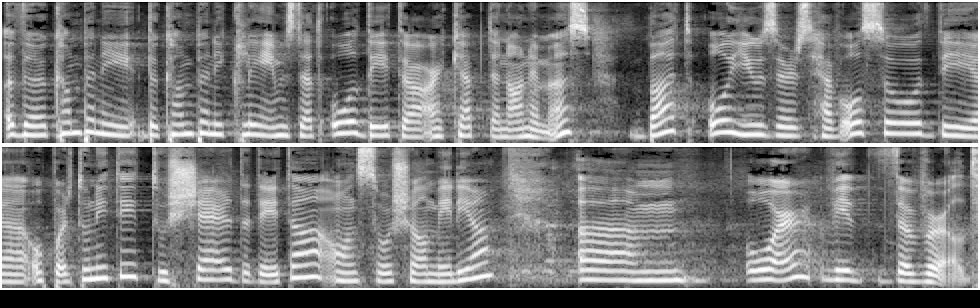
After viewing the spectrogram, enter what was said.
the company, the company claims that all data are kept anonymous, but all users have also the uh, opportunity to share the data on social media um, or with the world.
